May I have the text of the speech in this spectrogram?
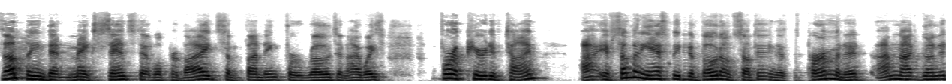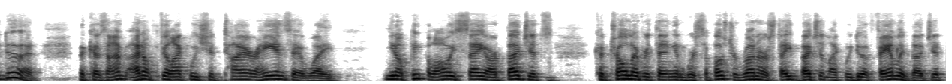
something that makes sense that will provide some funding for roads and highways for a period of time, I, if somebody asks me to vote on something that's permanent, I'm not going to do it because I'm, I don't feel like we should tie our hands that way. You know, people always say our budgets control everything and we're supposed to run our state budget like we do a family budget.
